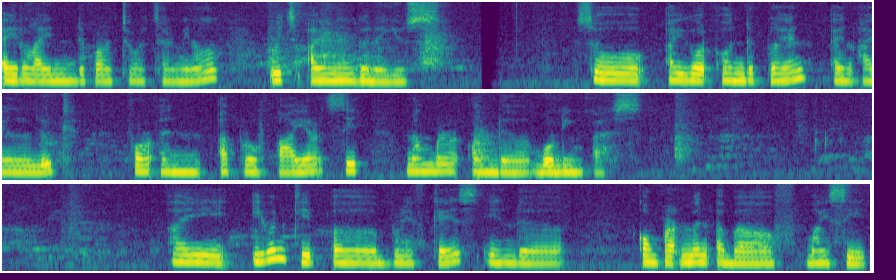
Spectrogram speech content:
airline departure terminal, which I'm gonna use. So I got on the plane and I look for an appropriate seat number on the boarding pass. I even keep a briefcase in the compartment above my seat.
